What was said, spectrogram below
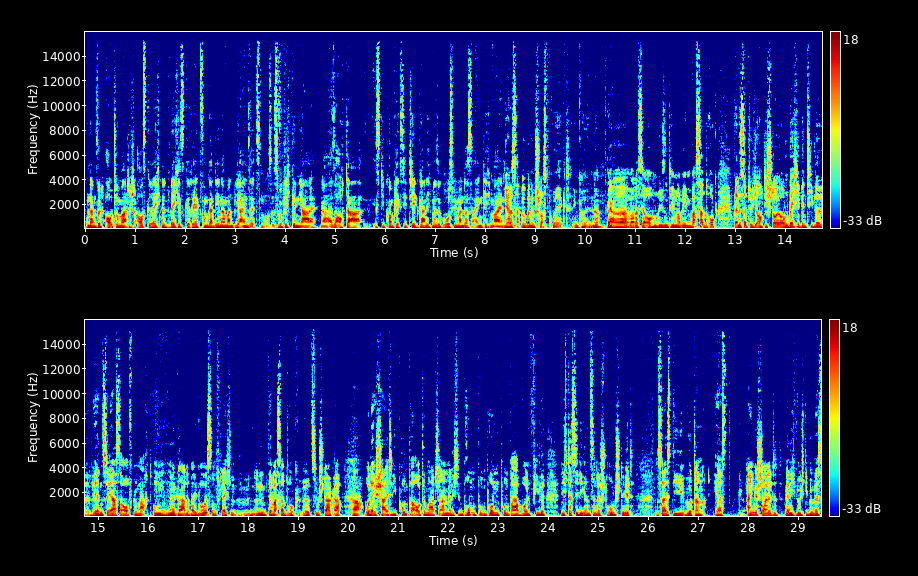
und dann wird automatisch ausgerechnet, welches Gerät von Gardena man wie einsetzen muss. Ist wirklich genial. Ne? Also auch da ist die Komplexität gar nicht mehr so groß, wie man das eigentlich meint. Ja, das hatten wir bei dem Schlossprojekt in Köln. Ne? Da war das ja auch ein Riesenthema wegen Wasserdruck. Dann ist natürlich auch die Steuerung, welche Ventile werden zuerst aufgemacht. Um ne, gerade bei größeren Flächen äh, nimmt der Wasserdruck äh, zu stark ab. Ja. Oder ich schalte die Pumpe automatisch an. Wenn ich eine Brunnen, Brunnenpumpe habe, wollen viele nicht, dass die die ganze Zeit unter Strom steht. Das heißt, die wird dann erst eingeschaltet, wenn ich wirklich die Bewässerung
